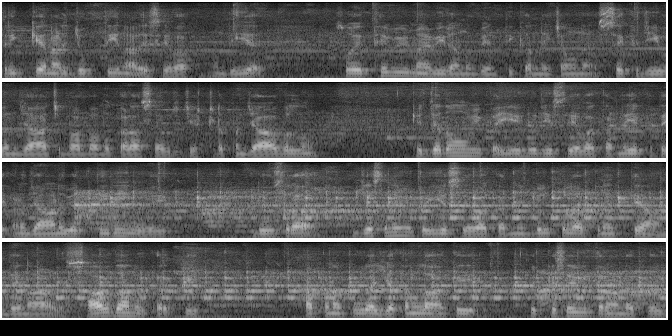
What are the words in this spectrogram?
ਤਰੀਕੇ ਨਾਲ ਯੁਕਤੀ ਨਾਲ ਇਹ ਸੇਵਾ ਹੁੰਦੀ ਹੈ। ਸੋ ਇੱਥੇ ਵੀ ਮੈਂ ਵੀਰਾਂ ਨੂੰ ਬੇਨਤੀ ਕਰਨੀ ਚਾਹੁੰਦਾ ਸਿੱਖ ਜੀਵਨ ਜਾਂਚ ਬਾਬਾ ਬਕਾਲਾ ਸਾਹਿਬ ਰਜਿਸਟਰਡ ਪੰਜਾਬ ਵੱਲੋਂ ਕਿ ਜਦੋਂ ਵੀ ਪਈ ਇਹੋ ਜੀ ਸੇਵਾ ਕਰਨੀ ਇੱਕ ਤੇ ਅਣਜਾਣ ਵਿਅਕਤੀ ਨਹੀਂ ਹੋਵੇ। ਦੂਸਰਾ, ਜਿਸ ਨੇ ਵੀ ਪਈ ਇਹ ਸੇਵਾ ਕਰਨੀ, ਬਿਲਕੁਲ ਆਪਣੇ ਧਿਆਨ ਦੇ ਨਾਲ, ਸਾਵਧਾਨ ਹੋ ਕਰਕੇ ਆਪਣਾ ਪੂਰਾ ਯਤਨ ਲਾ ਕੇ ਤੇ ਕਿਸੇ ਵੀ ਤਰ੍ਹਾਂ ਦਾ ਕੋਈ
